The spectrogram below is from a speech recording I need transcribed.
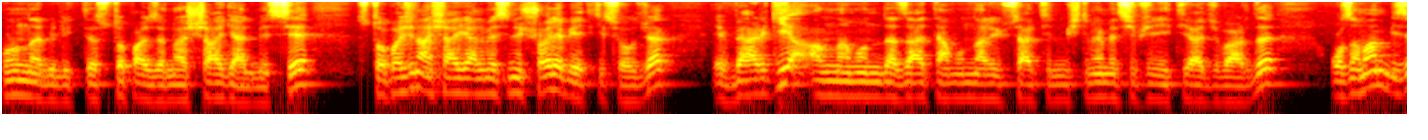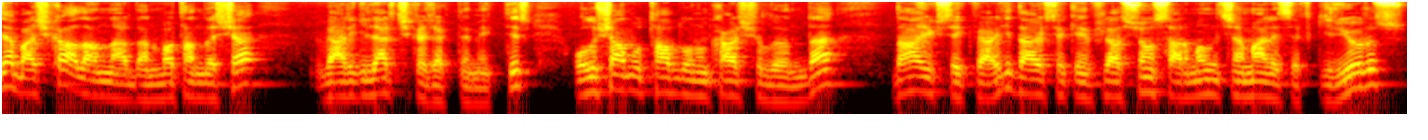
bununla birlikte stopajların aşağı gelmesi, stopajın aşağı gelmesinin şöyle bir etkisi olacak. E, vergi anlamında zaten bunlar yükseltilmişti. Mehmet Şimşek'in ihtiyacı vardı. O zaman bize başka alanlardan vatandaşa vergiler çıkacak demektir. Oluşan bu tablonun karşılığında daha yüksek vergi, daha yüksek enflasyon sarmalının içine maalesef giriyoruz.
